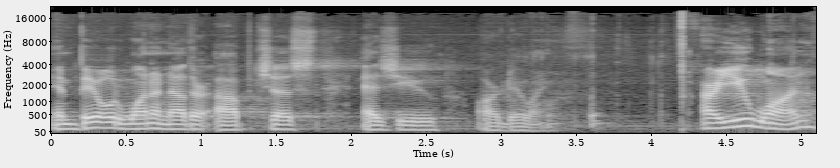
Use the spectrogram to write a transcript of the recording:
and build one another up just as you are doing. Are you one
